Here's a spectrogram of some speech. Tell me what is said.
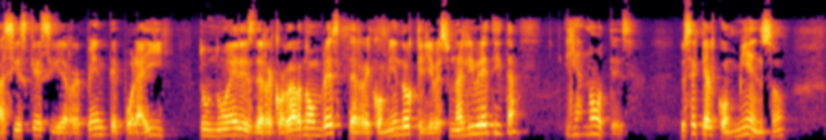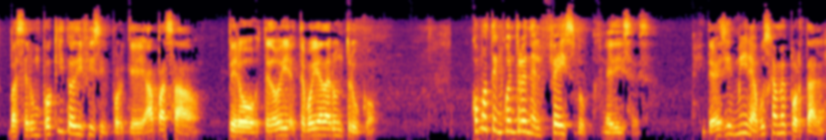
Así es que si de repente por ahí tú no eres de recordar nombres, te recomiendo que lleves una libretita y anotes. Yo sé que al comienzo va a ser un poquito difícil porque ha pasado, pero te, doy, te voy a dar un truco. ¿Cómo te encuentro en el Facebook? Le dices. Y te va a decir, mira, búscame por tal.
